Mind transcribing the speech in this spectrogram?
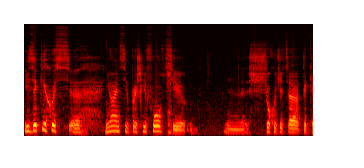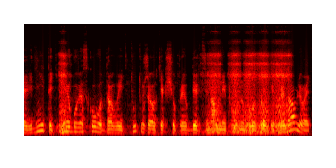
Із якихось е, нюансів при шліфовці, що хочеться таке відмітити, не обов'язково давить. Тут уже, от якщо при обдирці нам необхідно було трохи придавлювати,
